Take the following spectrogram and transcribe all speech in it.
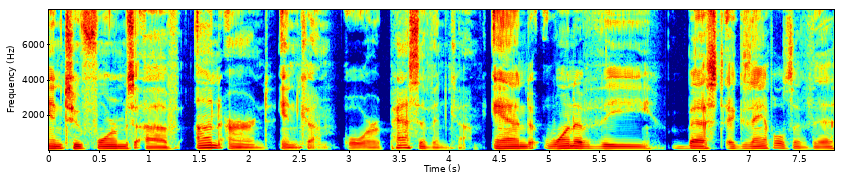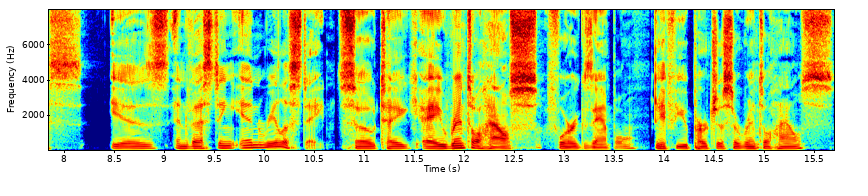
into forms of unearned income or passive income. And one of the best examples of this is investing in real estate. So, take a rental house, for example. If you purchase a rental house,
